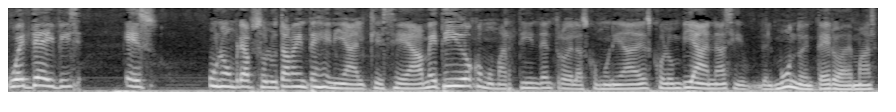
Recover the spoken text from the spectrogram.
Wade Davis es un hombre absolutamente genial que se ha metido como Martín dentro de las comunidades colombianas y del mundo entero además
